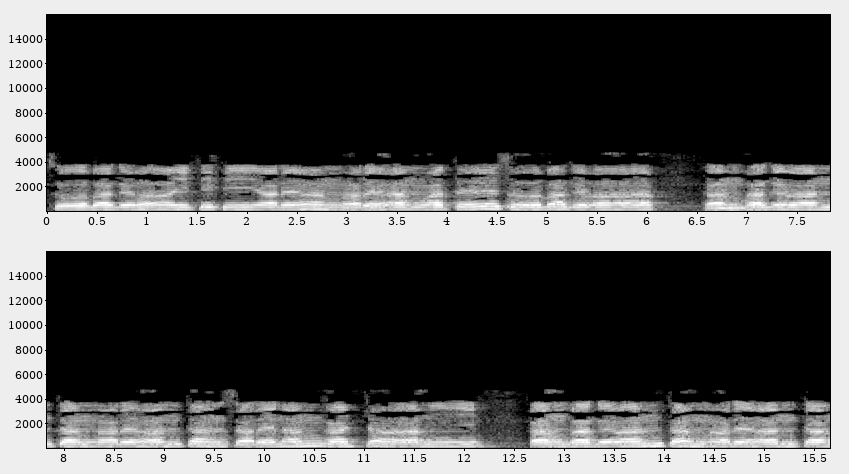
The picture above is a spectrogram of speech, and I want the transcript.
සෝ භගවා ඉති අරහං අරහං වතේ සෝ භගවා තං භගවන්තං අරහන්තං සරණං ගච්ඡාමි. කං භගවන්තං අරහන්තං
